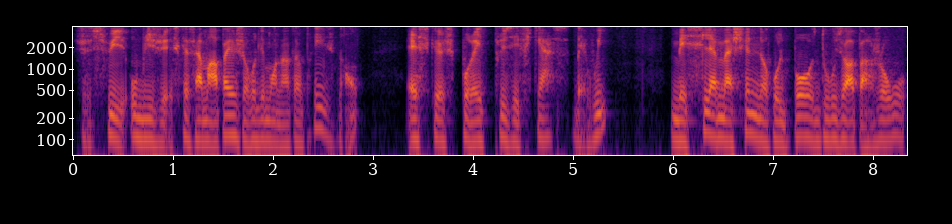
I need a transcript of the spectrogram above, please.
Je suis obligé. Est-ce que ça m'empêche de rouler mon entreprise? Non. Est-ce que je pourrais être plus efficace? Ben oui. Mais si la machine ne roule pas 12 heures par jour,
